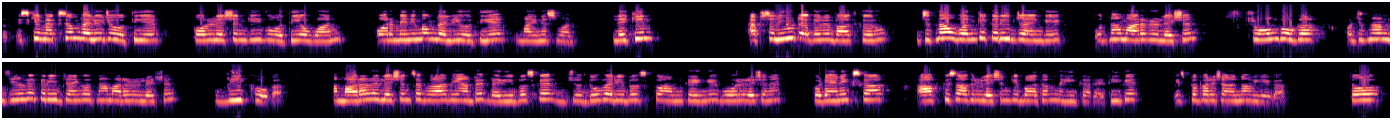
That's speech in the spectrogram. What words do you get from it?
तो इसकी मैक्सिमम वैल्यू जो होती है कोरिलेशन की, वो होती है वन और मिनिमम वैल्यू होती है माइनस वन लेकिन एब्सोल्यूट अगर मैं बात करूँ, जितना वन के करीब जाएँगे, उतना हमारा रिलेशन स्ट्रोंग होगा और जितना हम ज़ीरो के करीब जाएँगे, उतना हमारा रिलेशन वीक होगा। हमारा रिलेशन से मुराद यहाँ पे वेरिएबल्स का जो दो वेरिएबल्स को हम कहेंगे, वो रिलेशन है। कोडेनिक्स का, आपके साथ रिलेशन की बात हम नहीं कर रहे, ठीक है? इस पर परेशान ना होइएगा। तो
